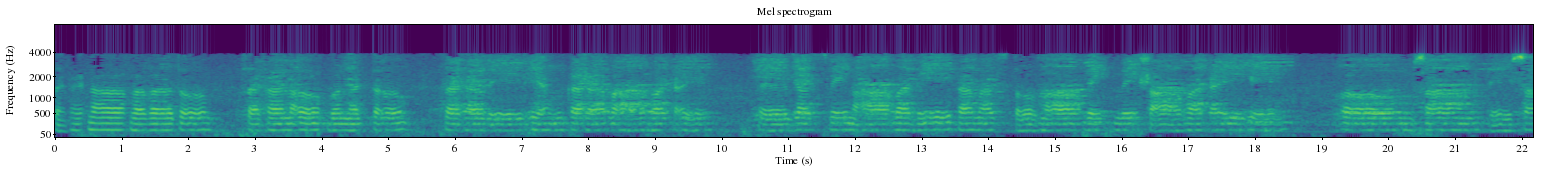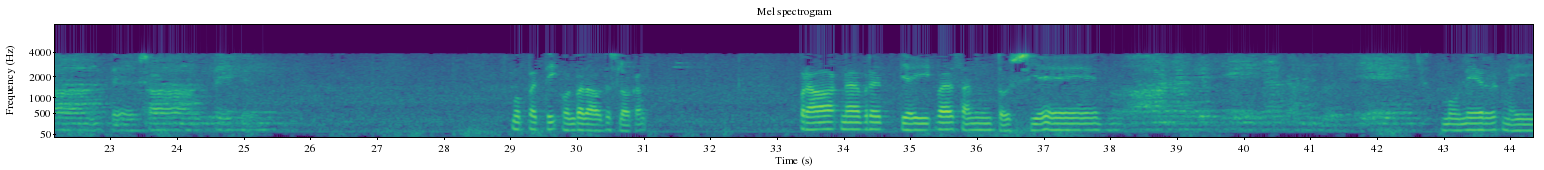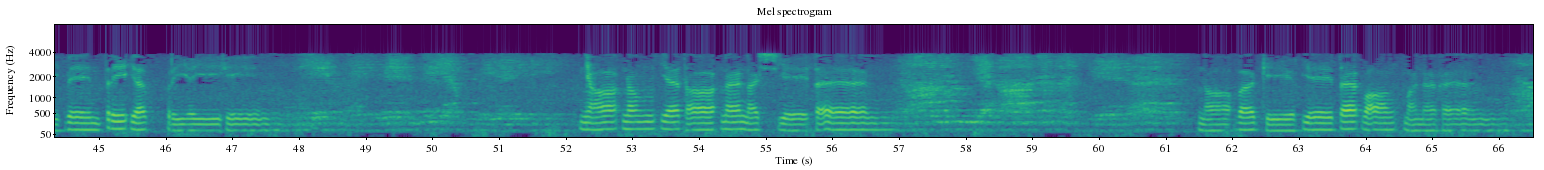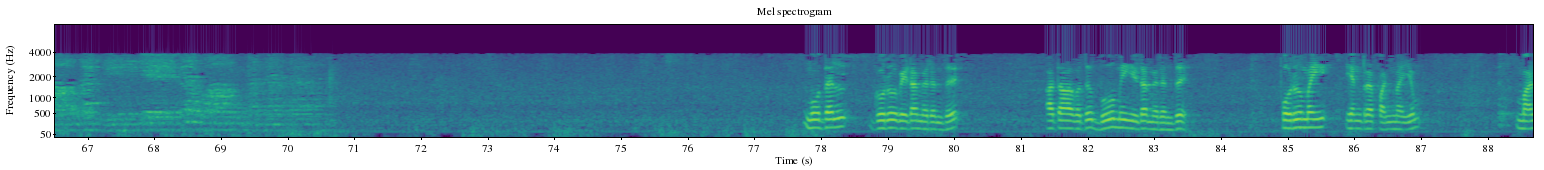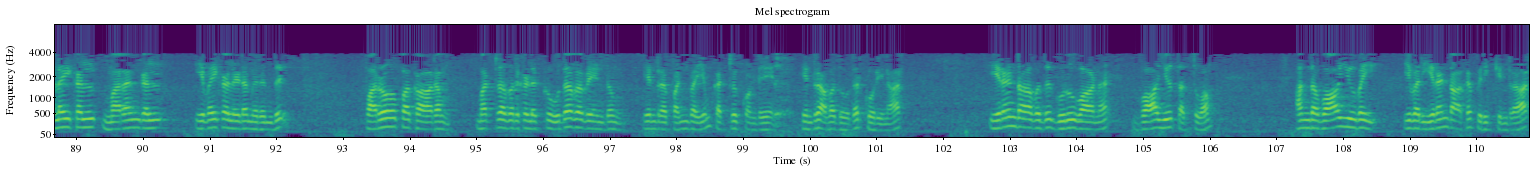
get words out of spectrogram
सकनाभवतो सकनो भुनक्तो सह वीर्यङ्करवावकै तेजस्विनावधीतमस्तु मा विद्विषावकैः ॐ शान्ति शान्ति शान्तिः मुपति ओन्पदावद् श्लोकम् प्राणवृत्त्यैव सन्तुष्ये मुनिर्नैवेन्द्रियप्रियैः ज्ञानं यथा न नश्येत नावकीर्येत वाङ्मनः முதல் குருவிடமிருந்து அதாவது பூமியிடமிருந்து பொறுமை என்ற பன்மையும் மலைகள் மரங்கள் இவைகளிடமிருந்து பரோபகாரம் மற்றவர்களுக்கு உதவ வேண்டும் என்ற பண்பையும் கற்றுக்கொண்டேன் என்று அவதூதர் கூறினார். இரண்டாவது குருவான வாயு தத்துவம். அந்த வாயுவை இவர் இரண்டாக பிரிக்கின்றார்.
